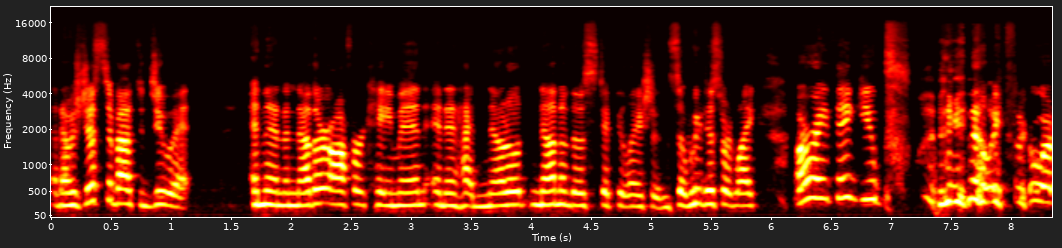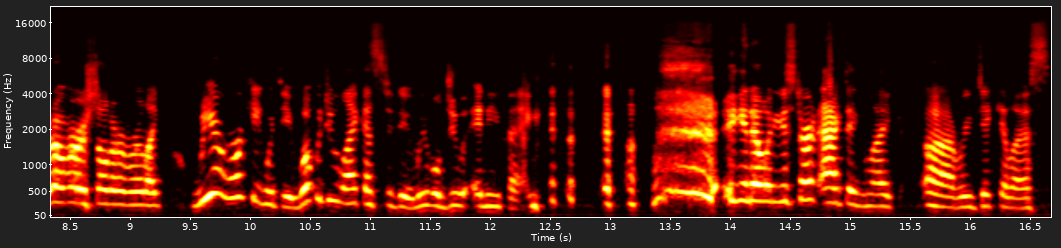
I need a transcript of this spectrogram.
And I was just about to do it. And then another offer came in and it had no none of those stipulations. So we just were like, all right, thank you. you know, we threw it over our shoulder. And we're like, we are working with you. What would you like us to do? We will do anything. you know, when you start acting like uh, ridiculous,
